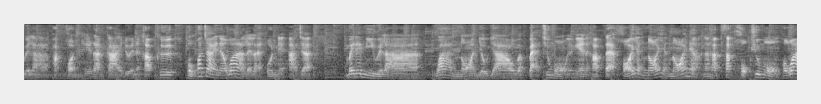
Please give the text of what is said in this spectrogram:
เวลาพักผ่อนให้ร่างกายด้วยนะครับ คือผมเข้าใจนะว่าหลาย ๆ คนเนี่ยอาจจะ ไม่ได้มีเวลาว่างนอนยาวๆแบบ 8 ชั่วโมงอย่างเงี้ยนะครับ แต่ขออย่างน้อยอย่างน้อยเนี่ยนะครับสัก 6 ชั่วโมง เพราะว่า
